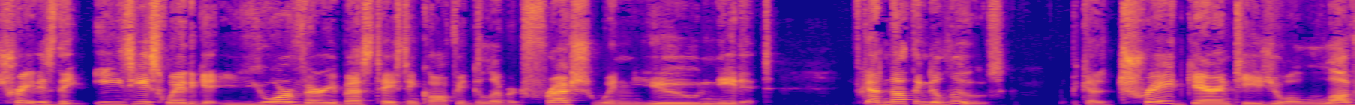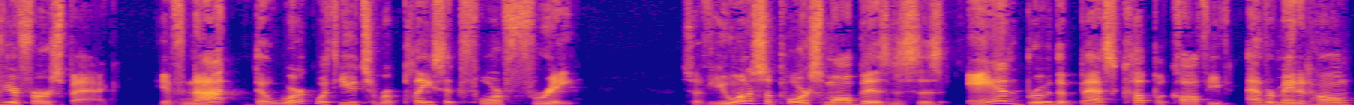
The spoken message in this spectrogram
Trade is the easiest way to get your very best tasting coffee delivered fresh when you need it. You've got nothing to lose because Trade guarantees you will love your first bag. If not, they'll work with you to replace it for free. So if you want to support small businesses and brew the best cup of coffee you've ever made at home,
